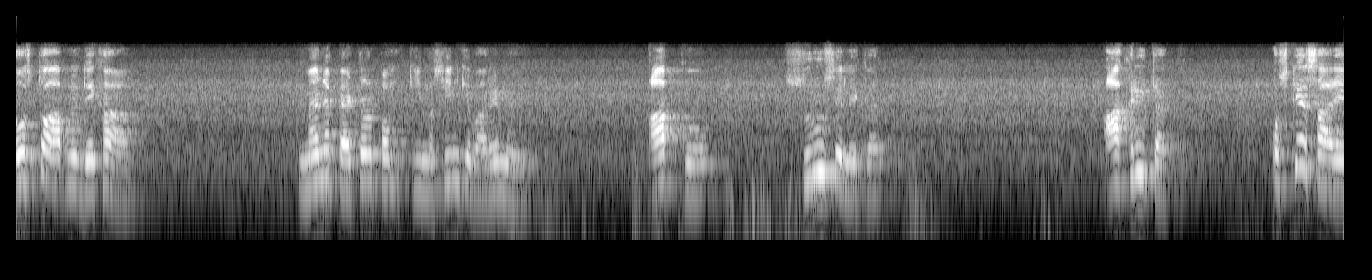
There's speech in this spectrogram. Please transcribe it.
दोस्तों, आपने देखा, मैंने पेट्रोल पंप की मशीन के बारे में आपको शुरू से लेकर आखिरी तक उसके सारे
